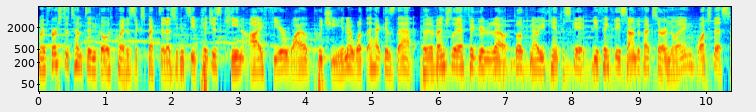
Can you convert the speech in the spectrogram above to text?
My first attempt didn't go quite as expected. As you can see, Pidge's Keen Eye Fear Wild Poochyena, what the heck is that? But eventually I figured it out. Look, now you can't escape. You think these sound effects are annoying? Watch this.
